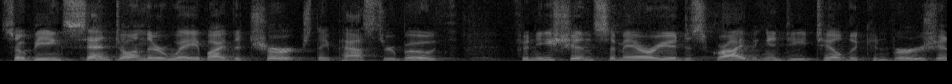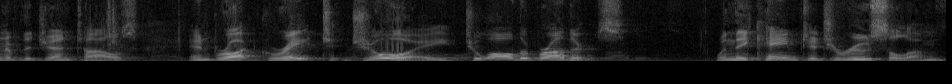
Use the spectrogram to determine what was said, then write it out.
So, being sent on their way by the church, they passed through both Phoenicia and Samaria, describing in detail the conversion of the Gentiles, and brought great joy to all the brothers. When they came to Jerusalem,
